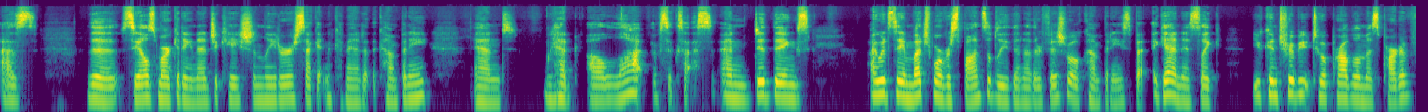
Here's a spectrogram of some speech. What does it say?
as the sales, marketing, and education leader, second in command at the company. And we had a lot of success and did things, I would say, much more responsibly than other fish oil companies. But again, it's like you contribute to a problem as part of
